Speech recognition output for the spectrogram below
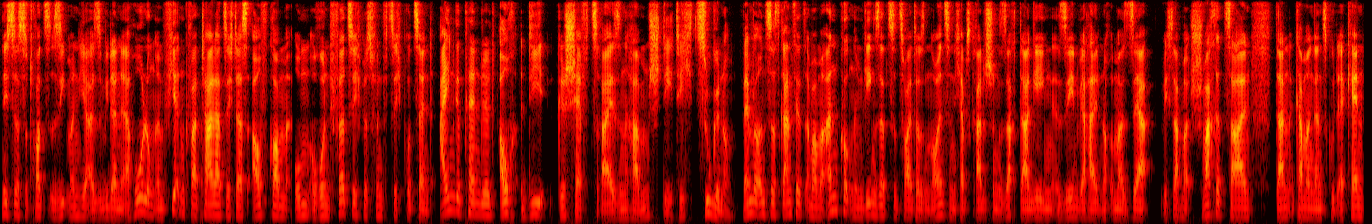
Nichtsdestotrotz sieht man hier also wieder eine Erholung. Im vierten Quartal hat sich das Aufkommen um rund 40 bis 50 Prozent eingependelt. Auch die Geschäftsreisen haben stetig zugenommen. Wenn wir uns das Ganze jetzt aber mal angucken, im Gegensatz zu 2019, ich habe es gerade schon gesagt, dagegen sehen wir halt noch immer sehr ich sag mal, schwache Zahlen, dann kann man ganz gut erkennen,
